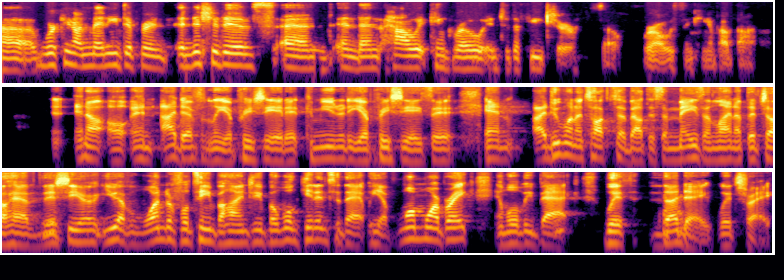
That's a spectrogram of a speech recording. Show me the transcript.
uh, working on many different initiatives, and and then how it can grow into the future. So we're always thinking about that and I and I definitely appreciate it. Community appreciates it, and I do want to talk to about this amazing lineup that y'all have this year. You have a wonderful team behind you, but we'll get into that. We have one more break, and we'll be mm-hmm. back with the day with Trey.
